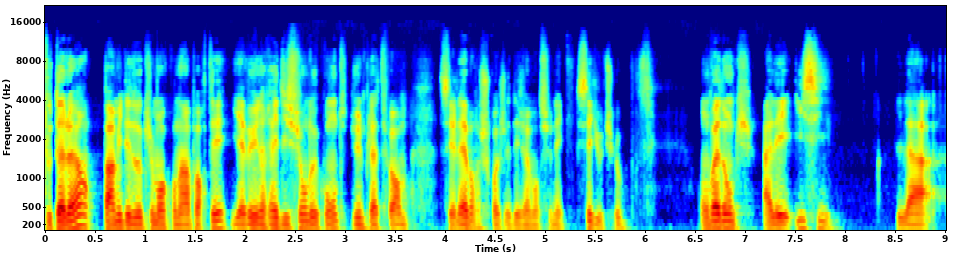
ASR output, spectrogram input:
Tout à l'heure, parmi les documents qu'on a importés, il y avait une réédition de compte d'une plateforme célèbre, je crois que j'ai déjà mentionné, c'est YouTube. On va donc aller ici la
